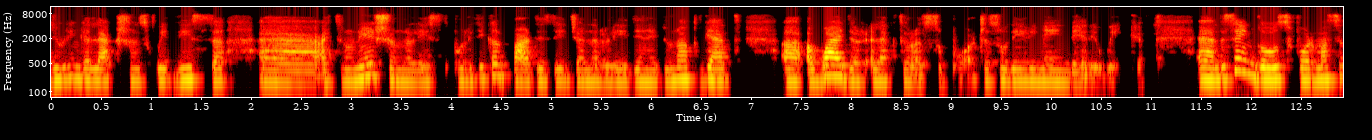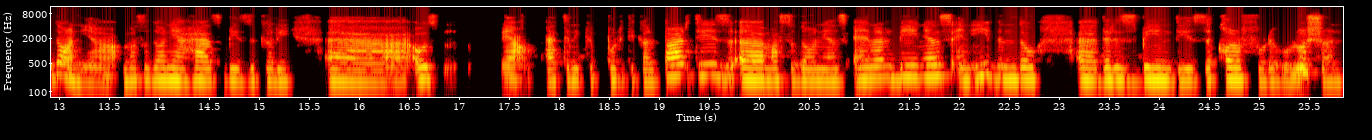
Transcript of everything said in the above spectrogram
during elections with these uh, uh, ethno-nationalist political parties, they generally they do not get uh, a wider electoral support, so they remain very weak. And the same goes for Macedonia. Macedonia has basically uh, yeah, ethnic political parties, uh, Macedonians and Albanians. And even though uh, there has been this colorful revolution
